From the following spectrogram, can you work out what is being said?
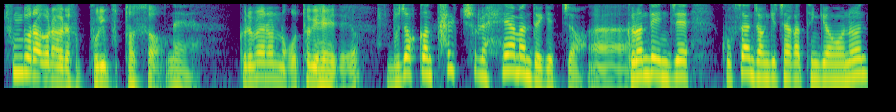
충돌하거나 그래서 불이 붙었어. 네. 그러면은 어떻게 해야 돼요? 무조건 탈출을 해야만 되겠죠. 아. 그런데 이제 국산 전기차 같은 경우는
